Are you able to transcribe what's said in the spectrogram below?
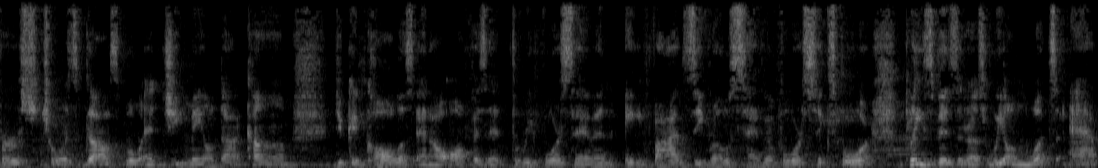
firstchoicegospel at gmail.com. You can call us at our office at 347 850 7464. Please visit us. We on WhatsApp.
